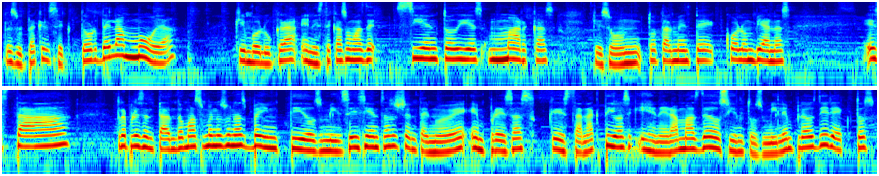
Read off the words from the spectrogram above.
resulta que el sector de la moda que involucra en este caso más de 110 marcas que son totalmente colombianas, está representando más o menos unas 22.689 empresas que están activas y genera más de 200.000 empleos directos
